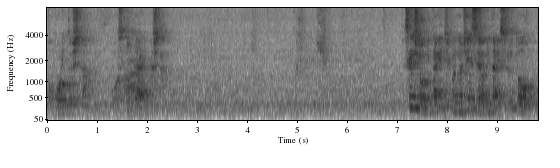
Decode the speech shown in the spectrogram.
誇りとした王様でありました。聖書を見たり自分の人生を見たりすると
